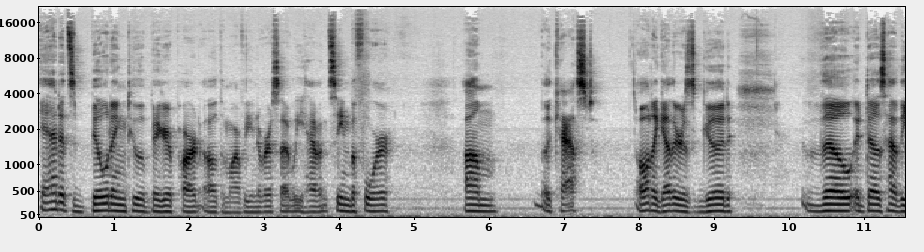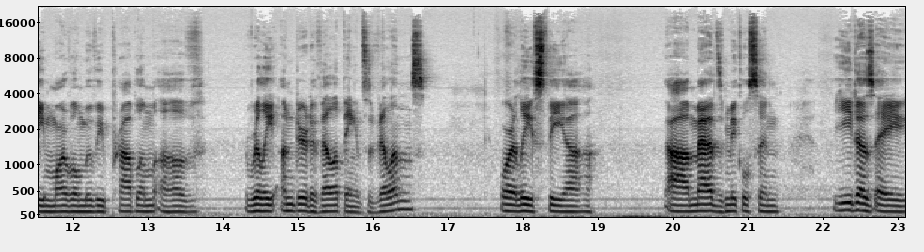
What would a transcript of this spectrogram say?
and it's building to a bigger part of the Marvel Universe that we haven't seen before. Um, the cast altogether is good, though it does have the Marvel movie problem of really underdeveloping its villains, or at least the uh, uh, Mads Mikkelsen. He does a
